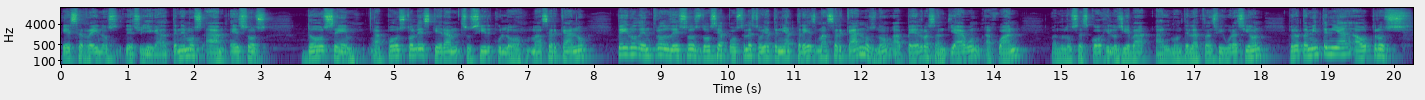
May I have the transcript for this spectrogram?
ese reino de su llegada. Tenemos a esos 12 apóstoles que eran su círculo más cercano, pero dentro de esos 12 apóstoles todavía tenía tres más cercanos, ¿no? A Pedro, a Santiago, a Juan, cuando los escoge y los lleva al monte de la transfiguración, pero también tenía a otros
